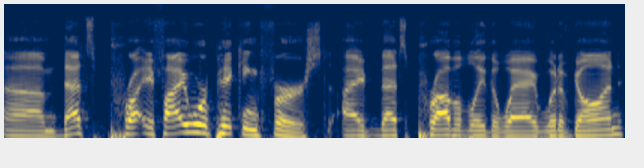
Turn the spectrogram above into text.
um, that's pro- if I were picking first, I that's probably the way I would have gone.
